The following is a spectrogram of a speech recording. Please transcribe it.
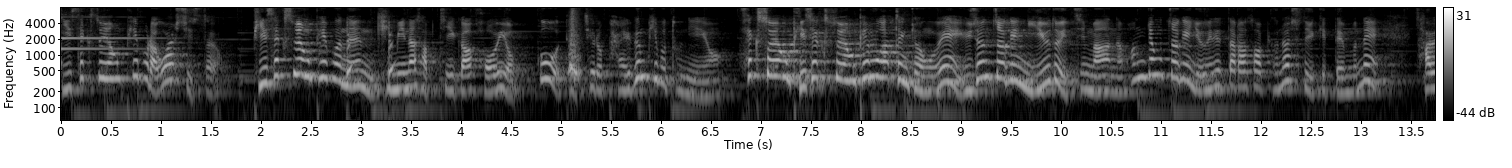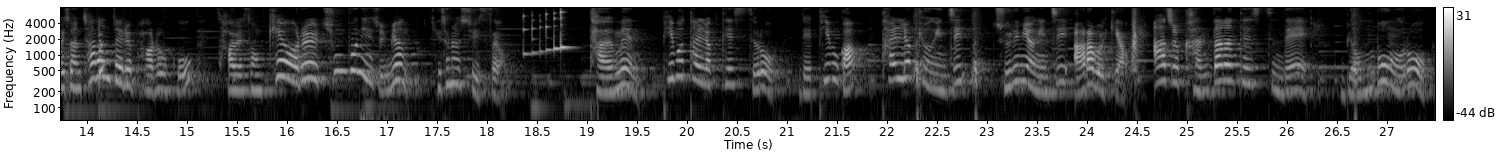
비색소형 피부라고 할 수 있어요. 비색소형 피부는 기미나 잡티가 거의 없고 대체로 밝은 피부톤이에요. 색소형, 비색소형 피부 같은 경우에 유전적인 이유도 있지만 환경적인 요인에 따라서 변할 수도 있기 때문에 자외선 차단제를 바르고 자외선 케어를 충분히 해주면 개선할 수 있어요. 다음은 피부 탄력 테스트로 내 피부가 탄력형인지 주름형인지 알아볼게요. 아주 간단한 테스트인데 면봉으로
